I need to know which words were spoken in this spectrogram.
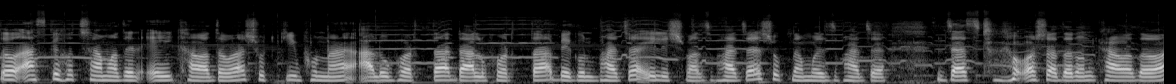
তো আজকে হচ্ছে আমাদের এই খাওয়া দাওয়া শুটকি, ভুনা, আলু ভর্তা, ডাল ভর্তা, বেগুন ভাজা, ইলিশ মাছ ভাজা, শুকনা মরিচ ভাজা। জাস্ট অসাধারণ খাওয়া দাওয়া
